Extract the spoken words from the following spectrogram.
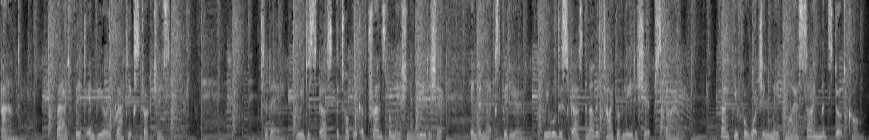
and bad fit in bureaucratic structures. Today, we discussed the topic of transformational leadership. In the next video, we will discuss another type of leadership style. Thank you for watching MakeMyAssignments.com.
